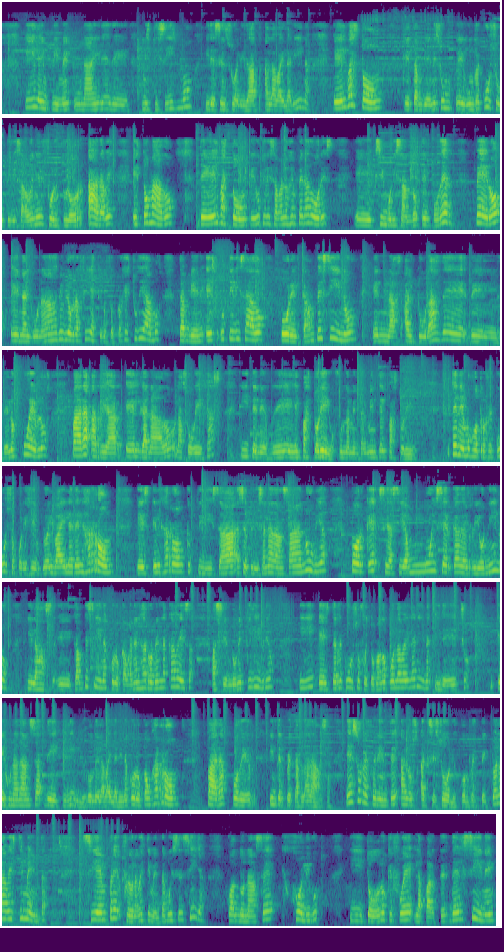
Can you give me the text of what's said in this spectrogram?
y le imprime un aire de misticismo y de sensualidad a la bailarina. El bastón, que también es un, eh, recurso utilizado en el folclore árabe, es tomado del bastón que utilizaban los emperadores eh, simbolizando el poder. Pero en algunas bibliografías que nosotros estudiamos también es utilizado por el campesino en las alturas de, los pueblos para arrear el ganado, las ovejas y tener el pastoreo, fundamentalmente el pastoreo. Tenemos otros recursos, por ejemplo, el baile del jarrón, es el jarrón que se utiliza en la danza nubia porque se hacía muy cerca del río Nilo y las eh, campesinas colocaban el jarrón en la cabeza haciendo un equilibrio y este recurso fue tomado por la bailarina y de hecho es una danza de equilibrio donde la bailarina coloca un jarrón para poder interpretar la danza. Eso referente a los accesorios. Con respecto a la vestimenta, siempre fue una vestimenta muy sencilla. Cuando nace Hollywood y todo lo que fue la parte del cine,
